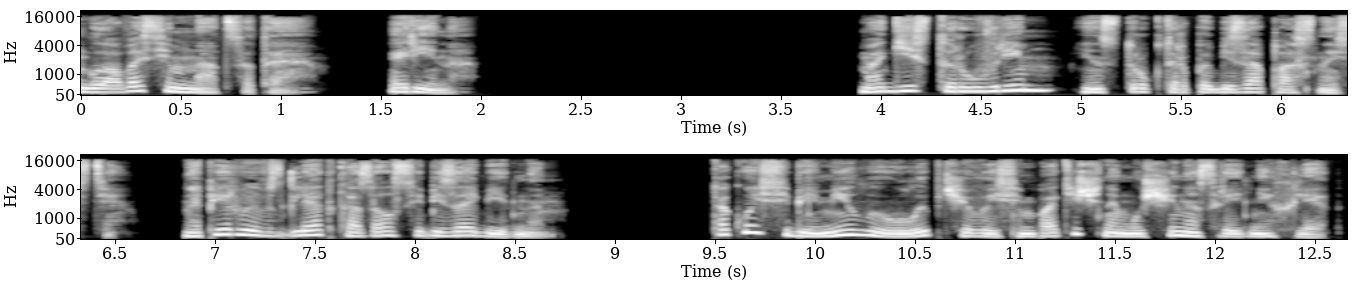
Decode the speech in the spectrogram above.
Глава 17. Рина. Магистр Уврим, инструктор по безопасности, на первый взгляд казался безобидным. Такой себе милый, улыбчивый, симпатичный мужчина средних лет.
